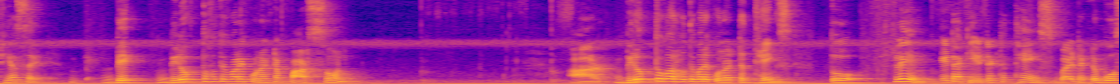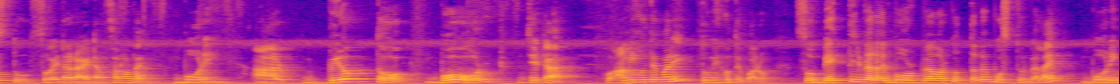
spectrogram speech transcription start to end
ঠিক আছে? বিরক্ত হতে পারে কোনো একটা পার্সন আর বিরক্তকর হতে পারে কোনো একটা থিংস তো ফ্লেম এটা কি? এটা একটা থিংস বা এটা একটা বস্তু সো এটা রাইট আনসার হবে বোরিং আর বিরক্ত বোর্ড যেটা, আমি হতে পারি, তুমি হতে পারো। সো ব্যক্তির বেলায় বোর্ড ব্যবহার করতে হবে, বস্তুর বেলায় বোরিং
